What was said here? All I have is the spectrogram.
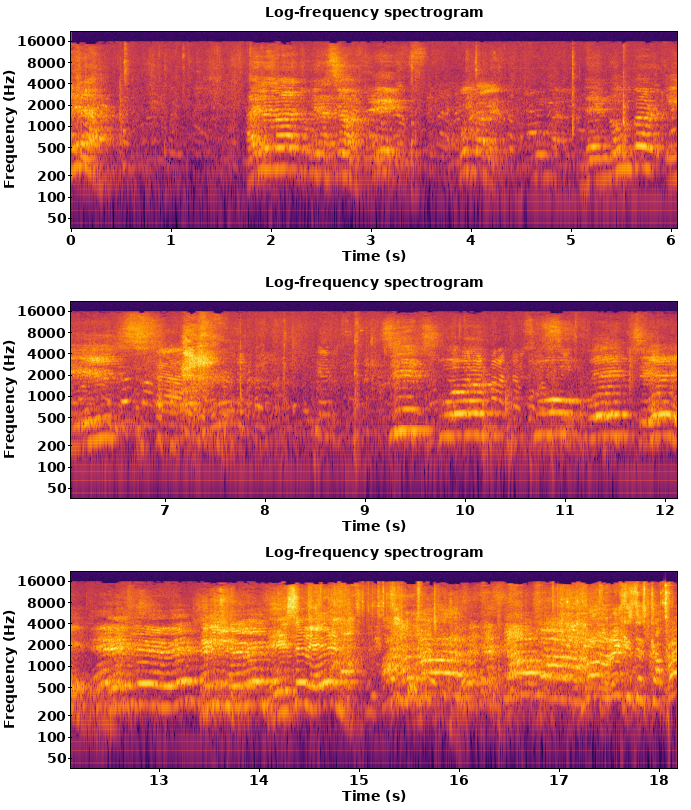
Mira. Ahí les va la combinación. Sí, apúntale. The number is ¡Ese, ven. ¡No dejes escapar.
